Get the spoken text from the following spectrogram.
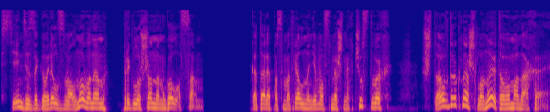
Стенди заговорил взволнованным, приглушенным голосом. Катара посмотрел на него в смешанных чувствах, что вдруг нашло на этого монаха.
